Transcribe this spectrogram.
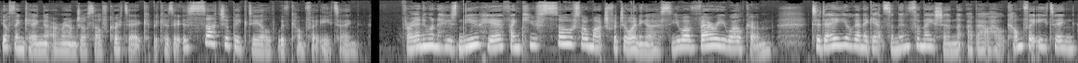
your thinking around your self critic because it is such a big deal with comfort eating. For anyone who's new here, thank you so, so much for joining us. You are very welcome. Today, you're going to get some information about how comfort eating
